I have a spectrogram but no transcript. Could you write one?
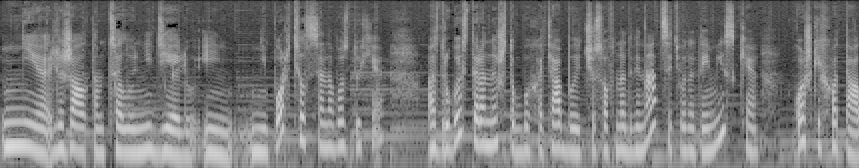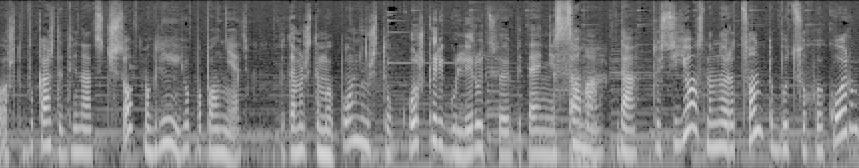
не лежал там целую неделю и не портился на воздухе, а с другой стороны, чтобы хотя бы часов на 12 вот этой миски кошки хватало, чтобы вы каждые 12 часов могли ее пополнять. Потому что мы помним, что кошка регулирует свое питание сама. сама. Да, то есть ее основной рацион это будет сухой корм.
